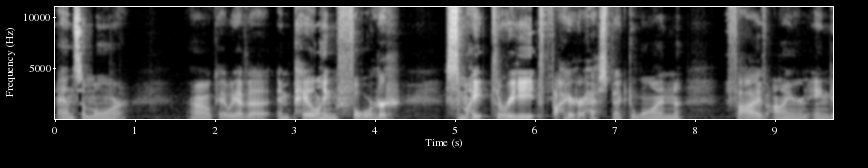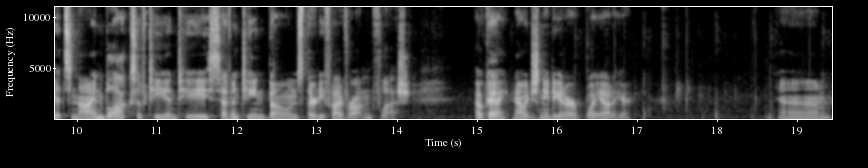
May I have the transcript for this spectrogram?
And some more. Oh, okay, we have a Impaling 4, Smite 3, Fire Aspect 1, 5 iron ingots, 9 blocks of TNT, 17 bones, 35 rotten flesh. Okay, now we just need to get our way out of here. Um,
